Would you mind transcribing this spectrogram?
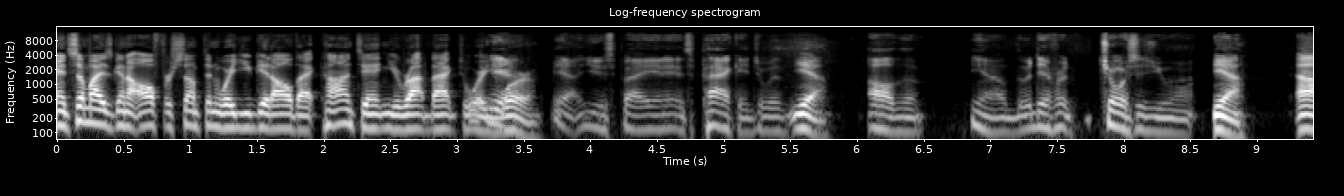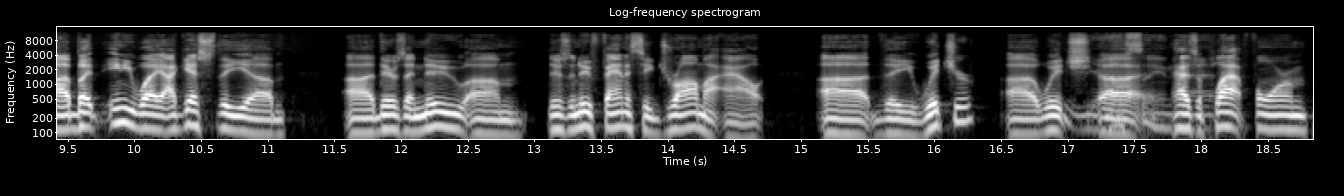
and somebody's going to offer something where you get all that content, and you're right back to where you yeah. were. Yeah, you just pay, and it's packaged with Yeah. all the you know the different choices you want. Yeah. Uh, but anyway, I guess the um, uh, there's a new um, there's a new fantasy drama out, uh, The Witcher, uh, which Yeah, uh, seen has a platform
